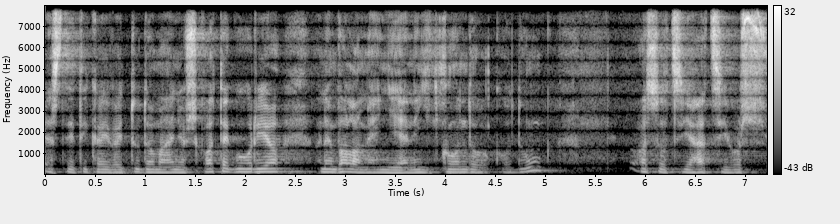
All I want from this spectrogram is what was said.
esztétikai vagy tudományos kategória, hanem valamennyien így gondolkodunk, asszociációs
